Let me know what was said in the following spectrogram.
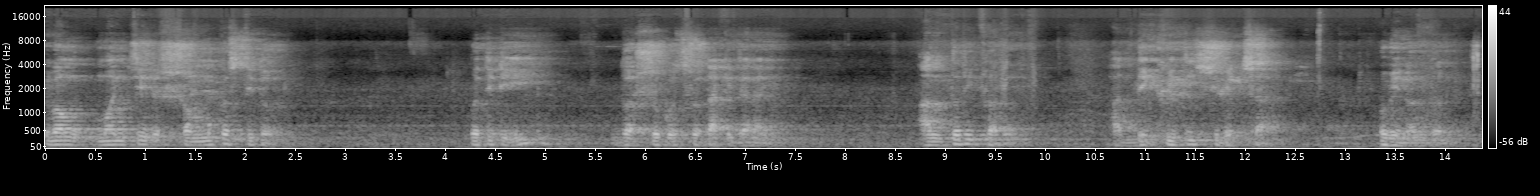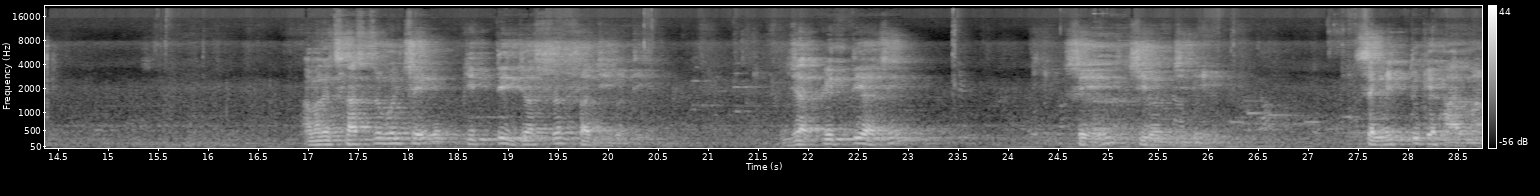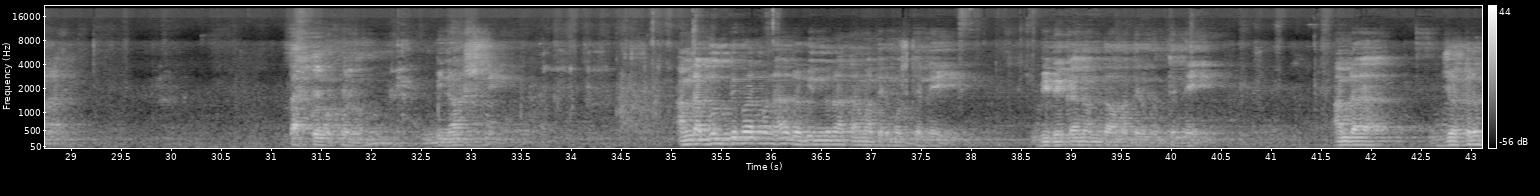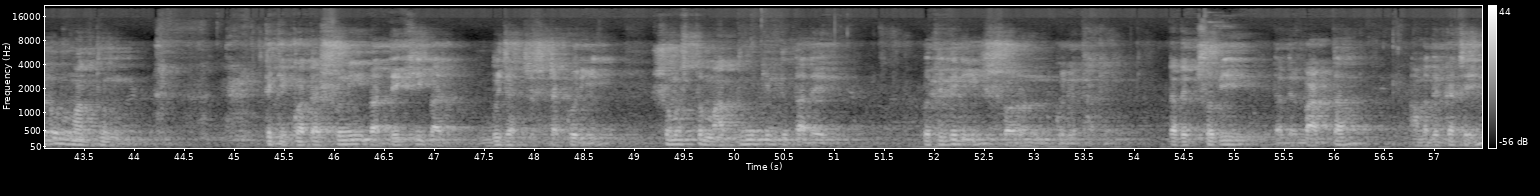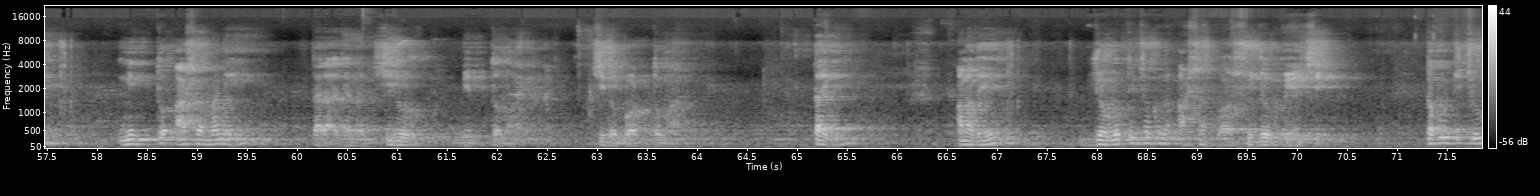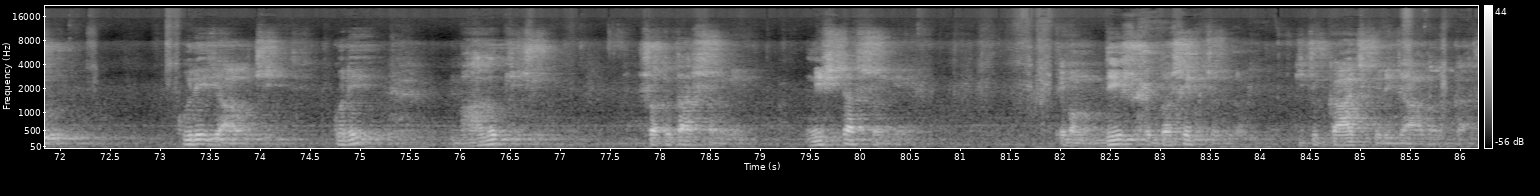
এবং মঞ্চের সম্মুখস্থিত প্রতিটি দর্শক ও শ্রোতাকে জানাই আন্তরিকভাবে হার্দিক প্রীতি শুভেচ্ছা, অভিনন্দন। আমাদের শাস্ত্র বলছে, কীর্তি যশ সজীবতী। যার কীর্তি আছে, সে চিরঞ্জীবী। সে মৃত্যুকে হার মানায়। তার কোনো কোনো বিনাশ নেই। আমরা বলতে পারব না, রবীন্দ্রনাথ আমাদের মধ্যে নেই। বিবেকানন্দ আমাদের মধ্যে নেই। আমরা যত রকম মাধ্যম থেকে কথা শুনি বা দেখি বা বোঝার চেষ্টা করি, সমস্ত মাধ্যমে কিন্তু তাদের প্রতিদিনই স্মরণ করে থাকে। তাদের ছবি, তাদের বার্তা আমাদের কাছে নিত্য আসা মানে তারা যেন চির বিদ্যমান, চির বর্তমান। তাই আমাদের জগতে যখন আসা পাওয়ার সুযোগ হয়েছে, তখন কিছু করে যাওয়া উচিত, করে ভালো কিছু, সততার সঙ্গে, নিষ্ঠার সঙ্গে এবং দেশ ও দশের জন্য কিছু কাজ করে যাওয়া দরকার।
